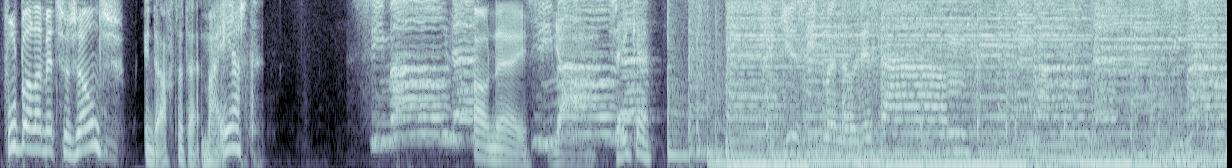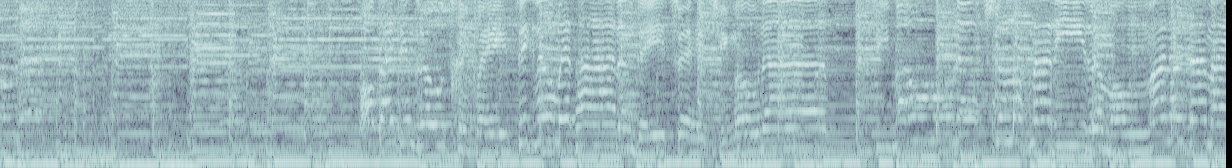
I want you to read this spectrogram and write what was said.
Voetballen met zijn zoons in de achtertuin. Maar eerst... Simone. Oh nee. Ja, zeker. Je ziet me nooit weer staan. Altijd in het rood gekleed, ik wil met haar date. Ze heet Simone. Simone. Ze lacht naar iedere man, maar nooit naar mij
